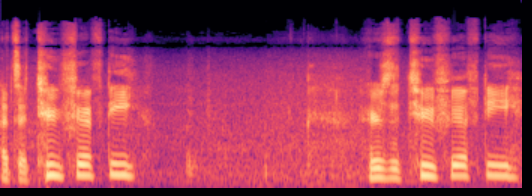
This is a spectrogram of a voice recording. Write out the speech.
That's a 250. Here's a 250.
